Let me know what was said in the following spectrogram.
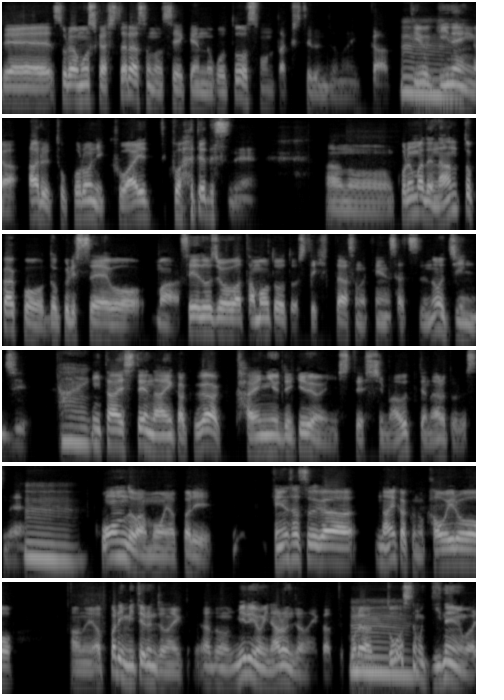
で、それはもしかしたらその政権のことを忖度してるんじゃないかっていう疑念があるところに加え、加えてですね、あの、これまでなんとかこう独立性を、まあ制度上は保とうとしてきたその検察の人事に対して内閣が介入できるようにしてしまうってなるとですね、うん、今度はもうやっぱり検察が内閣の顔色をあの、やっぱり見てるんじゃないか、あの、見るようになるんじゃないかって、これはどうしても疑念は、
